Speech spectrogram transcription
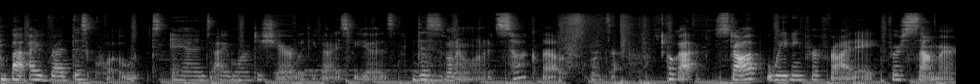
But I read this quote and I wanted to share it with you guys because this is what I wanted to talk about. What's up? Okay, stop waiting for Friday, for summer,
